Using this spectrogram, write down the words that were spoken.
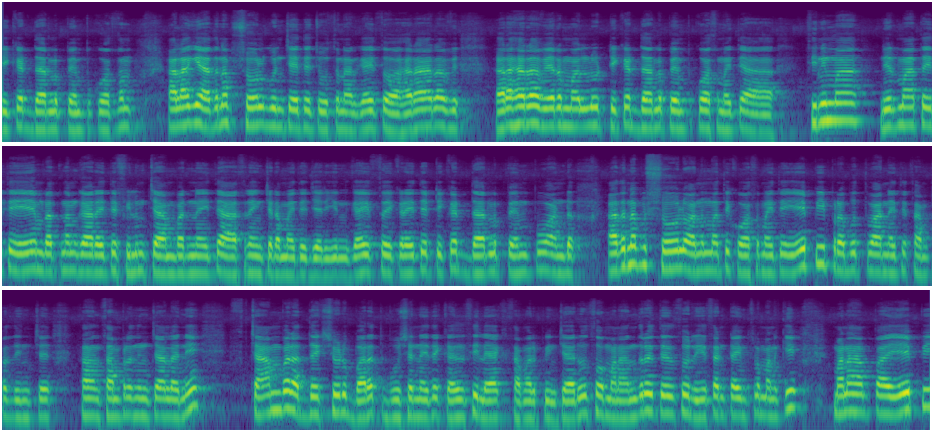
టికెట్ ధరలు పెంపు కోసం అలాగే అదనపు షోల గురించి అయితే చూస్తున్నారు guys so Harahara Harahara Harahara Veeramallu ticket ధరల పెంపు కోసం అయితే సినిమా నిర్మాత అయితే ఏఎం రత్నం గారు అయితే ఫిల్మ్ ఛాంబర్ని అయితే ఆశ్రయించడం అయితే జరిగింది. గైస్ సో ఇక్కడైతే టికెట్ ధరల పెంపు అండ్ అదనపు షోలు అనుమతి కోసం అయితే ఏపీ ప్రభుత్వాన్ని అయితే సంప్రదించే సంప్రదించాలని ఛాంబర్ అధ్యక్షుడు భరత్ భూషణ్ అయితే కలిసి లేఖ సమర్పించారు. సో మనందరూ తెలుసు రీసెంట్ టైమ్స్లో మనకి మన AP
